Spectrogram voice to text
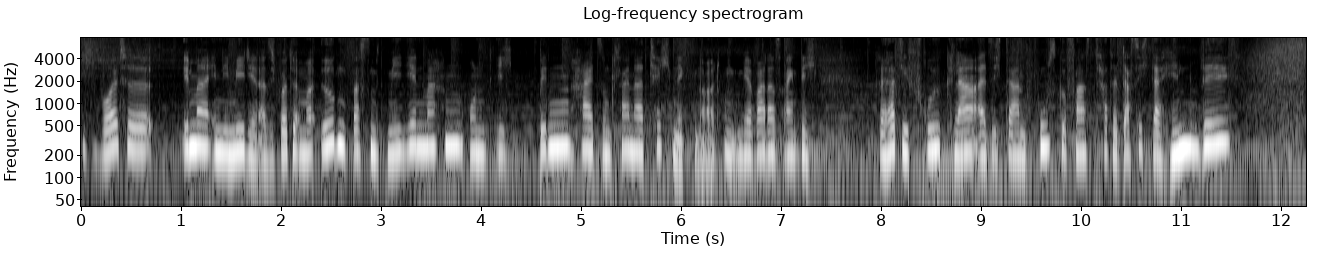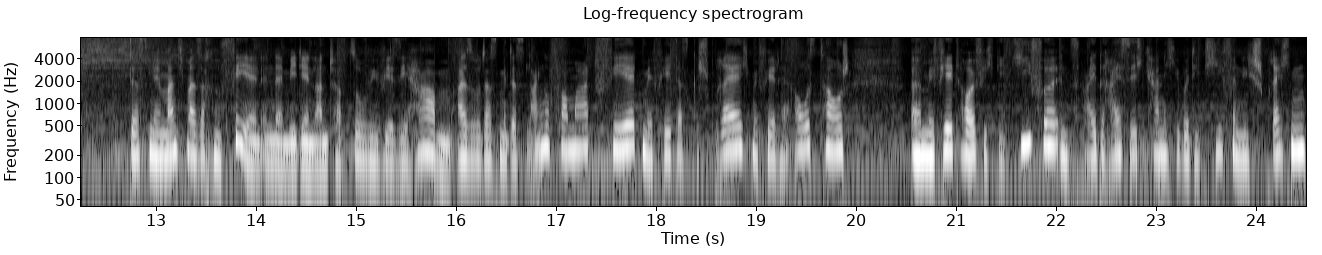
Ich wollte immer in die Medien, also ich wollte immer irgendwas mit Medien machen und ich bin halt so ein kleiner Technik-Nerd und mir war das eigentlich relativ früh klar, als ich da einen Fuß gefasst hatte, dass ich dahin will, dass mir manchmal Sachen fehlen in der Medienlandschaft, so wie wir sie haben. Also, dass mir das lange Format fehlt, mir fehlt das Gespräch, mir fehlt der Austausch, äh, mir fehlt häufig die Tiefe. In 2.30 kann ich über die Tiefe nicht sprechen.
